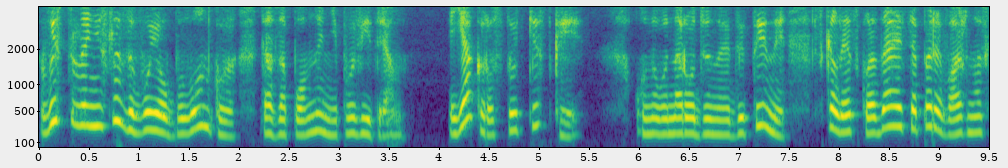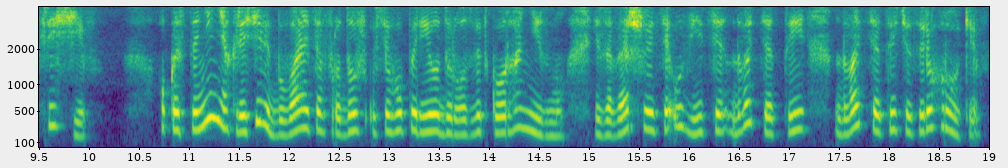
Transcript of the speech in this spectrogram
вистелені слизовою оболонкою та заповнені повітрям. Як ростуть кістки? У новонародженої дитини скелет складається переважно з хрящів. Окостеніння хрящів відбувається впродовж усього періоду розвитку організму і завершується у віці 20-24 років.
